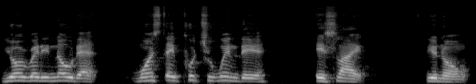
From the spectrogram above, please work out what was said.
You already know that once they put you in there, it's like you know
